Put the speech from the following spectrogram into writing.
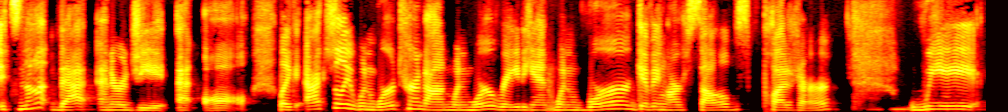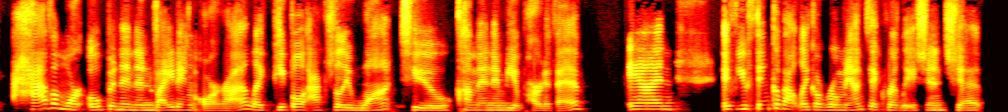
it's not that energy at all. Like, actually, when we're turned on, when we're radiant, when we're giving ourselves pleasure, we have a more open and inviting aura. Like, people actually want to come in and be a part of it. And if you think about like a romantic relationship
